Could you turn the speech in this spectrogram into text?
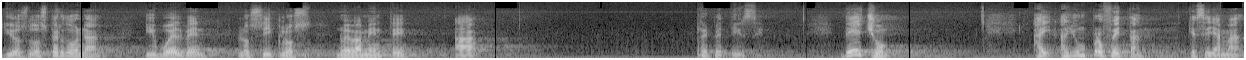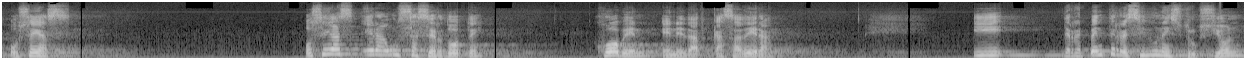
Dios los perdona y vuelven los ciclos nuevamente a repetirse. De hecho, hay, un profeta que se llama Oseas. Oseas era un sacerdote joven en edad casadera y de repente recibe una instrucción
